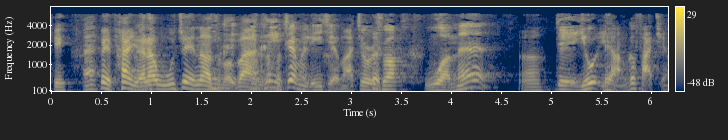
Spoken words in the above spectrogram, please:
庭，哎被判原来无罪，那怎么办呢？你可以这么理解吗？就是说，我们嗯这有两个法庭，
